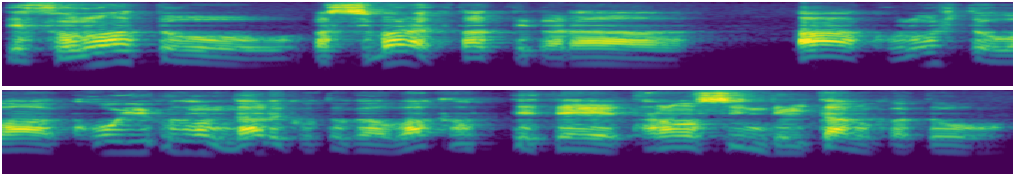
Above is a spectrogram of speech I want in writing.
でその後、まあしばらく経ってからああこの人はこういうことになることが分かってて楽しんでいたのかと、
